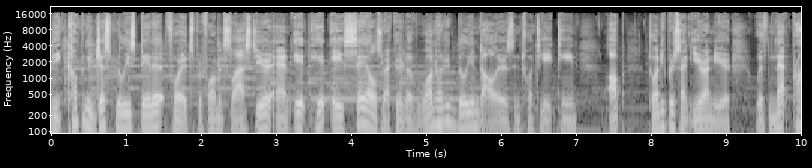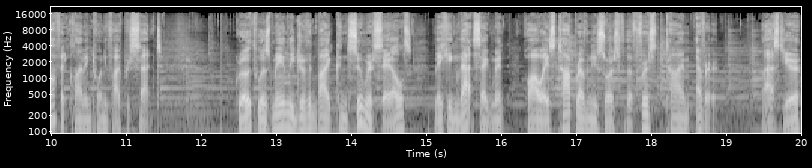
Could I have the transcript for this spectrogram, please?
The company just released data for its performance last year and it hit a sales record of $100 billion in 2018, up 20% year on year, with net profit climbing 25%. Growth was mainly driven by consumer sales, making that segment Huawei's top revenue source for the first time ever. Last year,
